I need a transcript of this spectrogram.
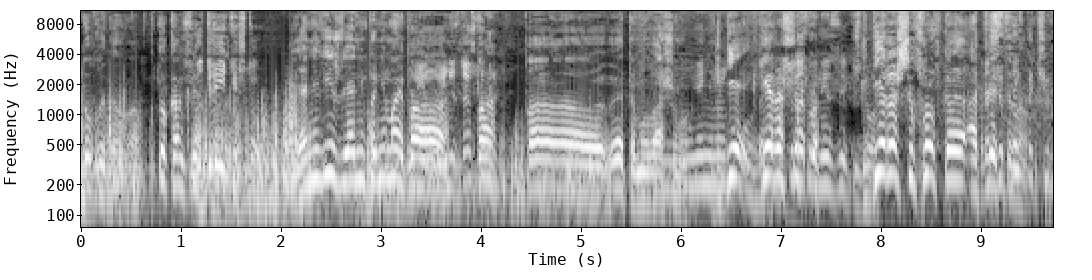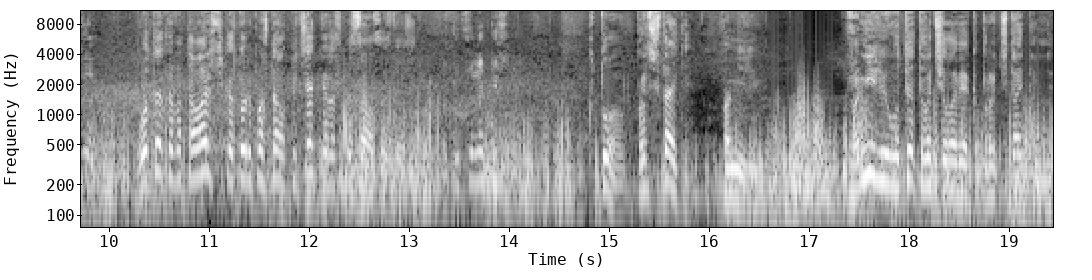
Кто, выдал вам? Кто конкретно? Смотрите, выдал? что. Я не вижу, я не понимаю по, я не знаю, по, что по этому вашему. Ну, не где, могу. где, Это расшифро- государственный язык, что? где расшифровка ответственного? Расшифровка чего? Вот этого товарища, который поставил печать и расписался здесь. Да Тут все написано. Кто? Прочитайте фамилию. Фамилию вот этого человека прочитайте мне.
